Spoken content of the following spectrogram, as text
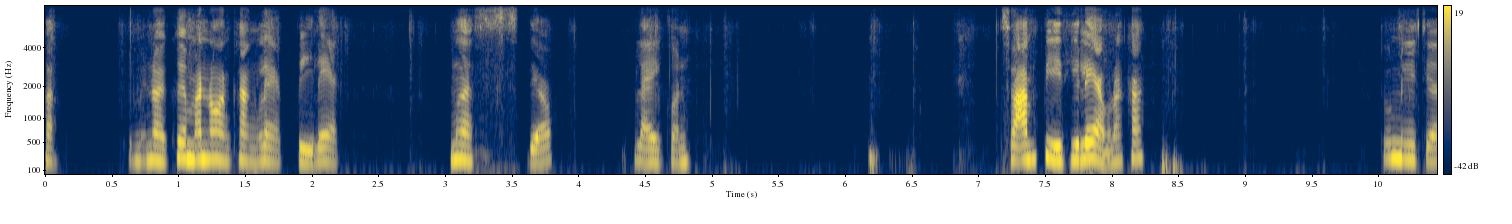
ค่ะที่ไม่น้อยเคยมานอนครั้งแรกปีแรก เมื่อเดี๋ยวไล่ก่อนสามปีที่แล้วนะคะ ตรงนี้จะ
